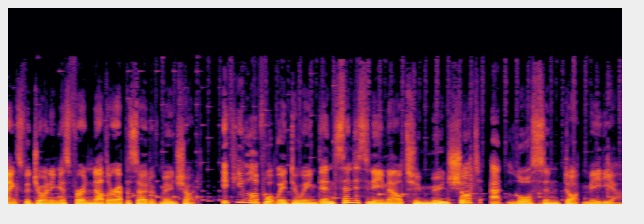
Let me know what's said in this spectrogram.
Thanks for joining us for another episode of Moonshot. If you love what we're doing, then send us an email to moonshot at lawson.media.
